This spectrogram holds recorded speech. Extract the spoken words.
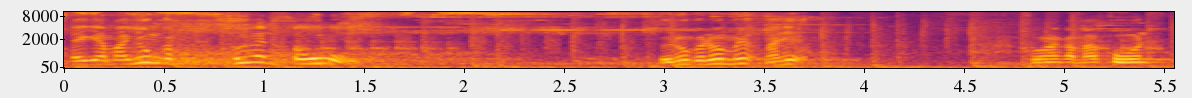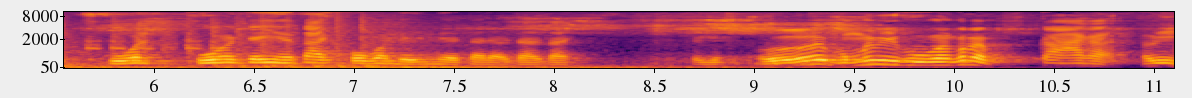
แต่อย่ามายุ่งกับเพื่อนตูไปนู่นไปนู่นไปนู่นมาดิโฟนกลับมาโฟนโฟนโฟนใจเย็นตายโฟนเดี๋ยวเดี๋ยตายเดี๋ยวตายตาย เอ้ยผมไม่มีฟูมันก็แบบกากอะเอาดิ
